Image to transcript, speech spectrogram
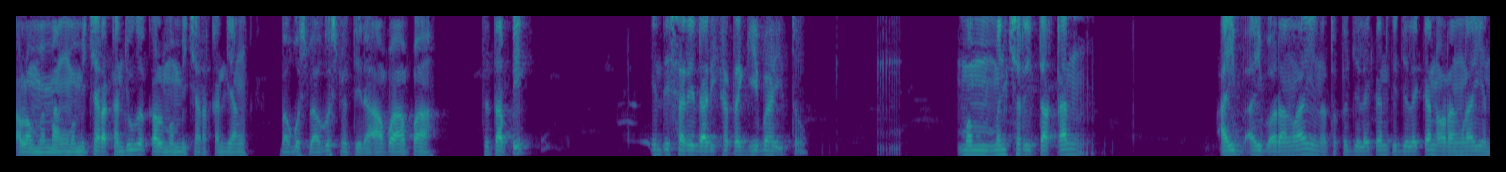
Kalau memang membicarakan juga, kalau membicarakan yang bagus-bagus tidak apa-apa. Tetapi intisari dari kata gibah itu menceritakan aib-aib orang lain atau kejelekan-kejelekan orang lain.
